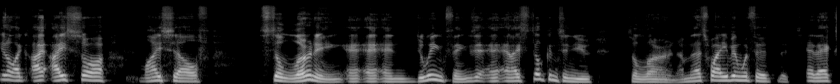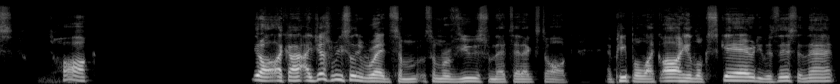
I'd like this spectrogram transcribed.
you know, like I, I saw myself still learning and, and doing things, and, and, I still continue to learn. I mean, that's why even with the, the TEDx talk, you know, like I, I, just recently read some some reviews from that TEDx talk, and people like, oh, he looked scared, he was this and that.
